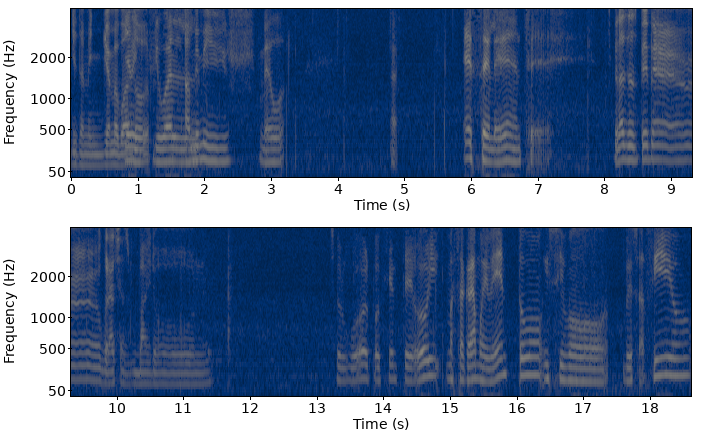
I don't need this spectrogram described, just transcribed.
Yo también ya me voy a Ya vi- dormir. Igual A mimir. me voy. Ah. Excelente. Gracias, Pipe. Gracias, Byron. World, pues gente, hoy masacramos evento, hicimos desafío.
